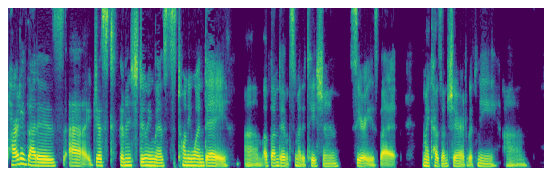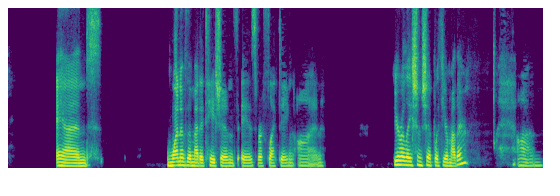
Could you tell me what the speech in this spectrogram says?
part of that is uh, I just finished doing this 21 day um, abundance meditation series that my cousin shared with me. Um, and one of the meditations is reflecting on your relationship with your mother um,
